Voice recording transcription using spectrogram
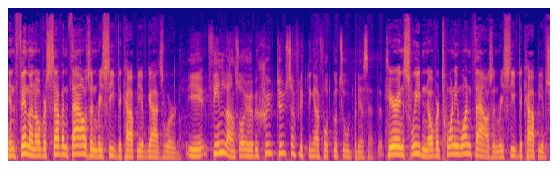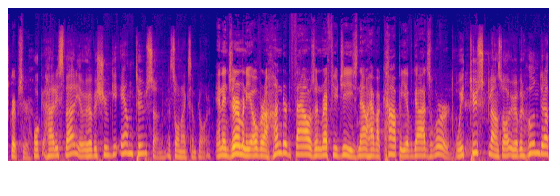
In Finland, over 7,000 received a copy of God's word. I Finland så har över 7000 flyktingar fått Guds ord på det sättet. Here in Sweden, over 21,000 received a copy of Scripture. Och här i Sverige över 21 000 sådana exemplar. And in Germany, over 100,000 refugees now have a copy of God's Word. Och i Tyskland så har över 100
